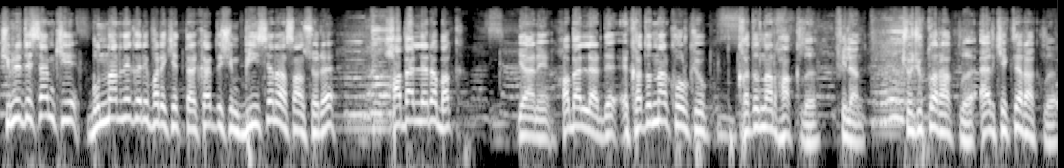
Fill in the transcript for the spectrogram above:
Şimdi desem ki bunlar ne garip hareketler kardeşim binsene asansöre haberlere bak. Yani haberlerde e, kadınlar korkuyor kadınlar haklı filan çocuklar haklı erkekler haklı.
